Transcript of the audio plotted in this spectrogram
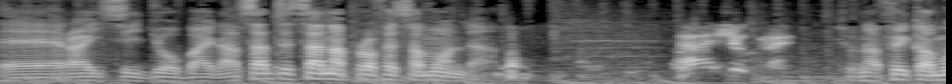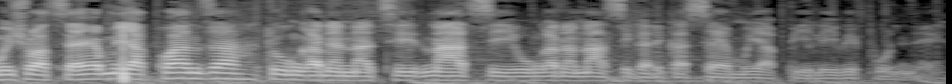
uh, Rais Joe Biden. Asante sana Profesa Monda. Uh, shukran. Tunafika mwisho wa sehemu ya kwanza. Tuungane nasi, nasi ungana nasi katika sehemu ya pili hivi punde.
